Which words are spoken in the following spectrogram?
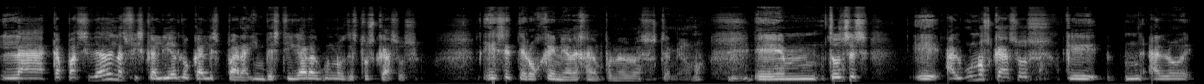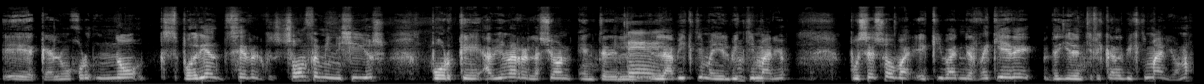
la capacidad de las fiscalías locales para investigar algunos de estos casos es heterogénea, déjame ponerlo en esos términos. ¿no? Em, entonces, eh, algunos casos que a, lo, eh, que a lo mejor no podrían ser, son feminicidios porque había una relación entre la víctima y el victimario, pues eso va, requiere de identificar al victimario, ¿no?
